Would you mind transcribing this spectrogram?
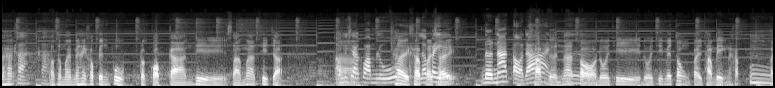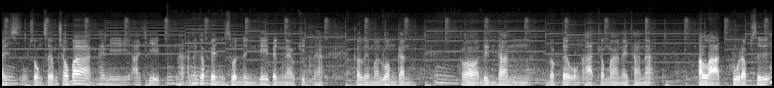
นะฮะ ค่ะค่ะเราทำไมไม่ให้เขาเป็นผู้ประกอบการที่สามารถที่จะเอาวิชาความรู้ใช่ครับแล้วมาไปใช้เดินหน้าต่อได้ครับเดินหน้าต่อโดยที่โดยที่ไม่ต้องไปทำเองนะครับมไปส่งเสริมชาวบ้านให้มีอาชีพนะฮะอืม อันนี้ก็เป็นส่วนหนึ่งที่เป็นแนวคิดนะฮะก็เลยมาร่วมกัน อืม ก็ดึงท่านดรองค์อาจเข้ามาในฐานะตลาดผู้รับซื้ออ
